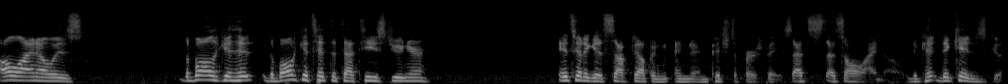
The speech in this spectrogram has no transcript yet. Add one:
All I know is the ball gets hit. The ball gets hit to Tatis Jr. It's gonna get sucked up and, and, and pitched to first base. That's that's all I know. The kid, the kid is good,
